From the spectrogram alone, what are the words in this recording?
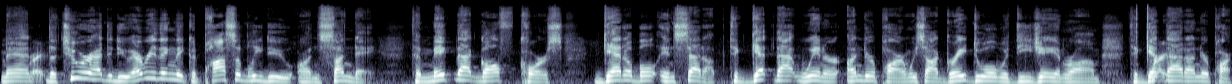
Man, Right. the tour had to do everything they could possibly do on Sunday to make that golf course gettable in setup, to get that winner under par. And we saw a great duel with DJ and Rahm to get Right. that under par.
